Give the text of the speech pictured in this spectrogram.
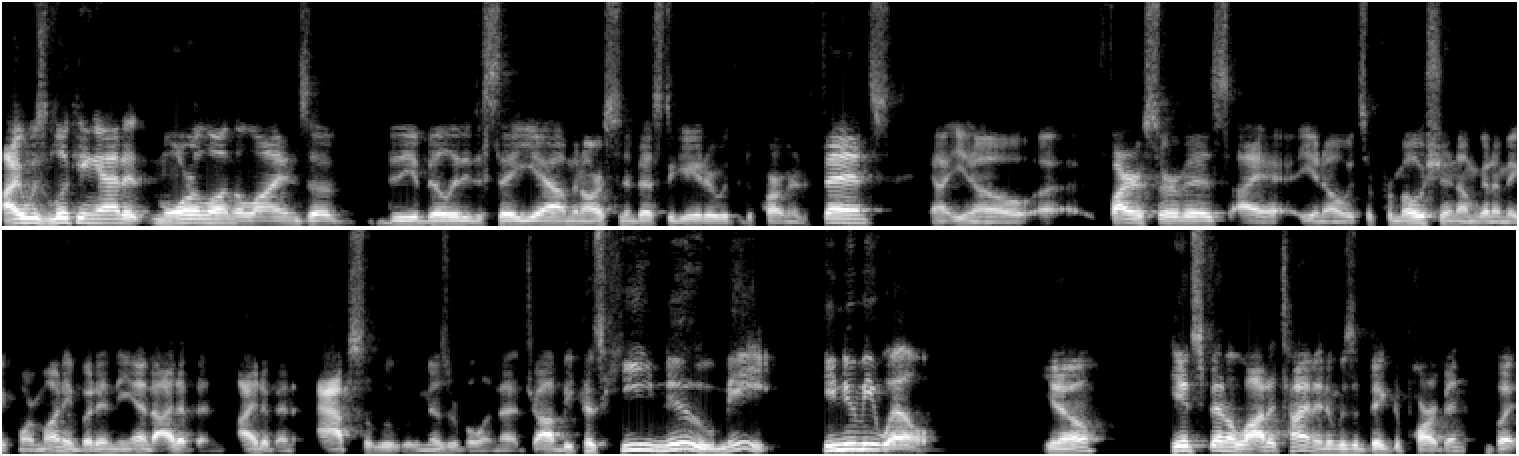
I was looking at it more along the lines of the ability to say, yeah, I'm an arson investigator with the Department of Defense. Uh, you know, uh, fire service. I, you know, it's a promotion. I'm going to make more money. But in the end, I'd have been, I'd have been absolutely miserable in that job because he knew me. He knew me well. You know, he had spent a lot of time and it was a big department, but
